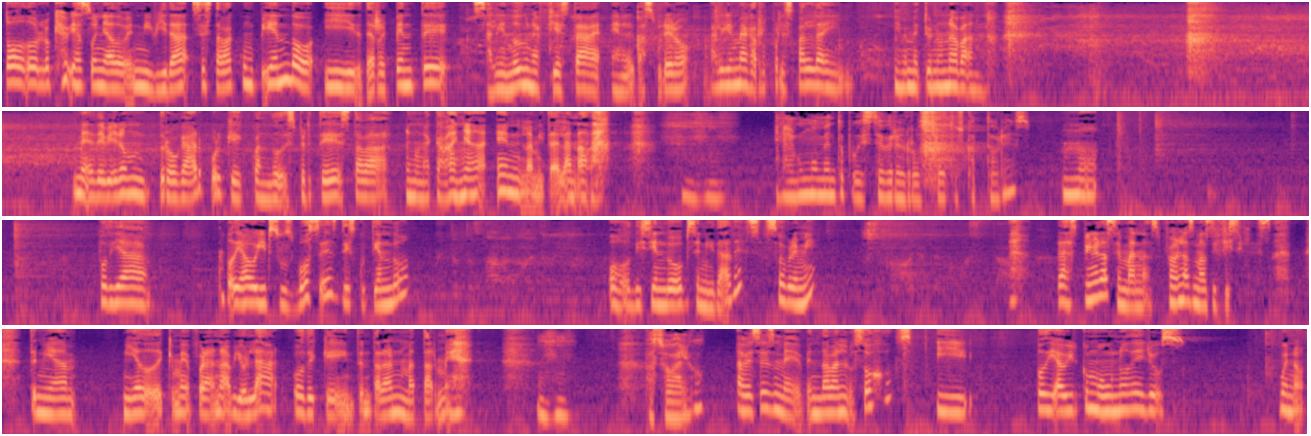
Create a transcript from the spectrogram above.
Todo lo que había soñado en mi vida se estaba cumpliendo y de repente, saliendo de una fiesta en el basurero, alguien me agarró por la espalda y, y me metió en una van. me debieron drogar porque cuando desperté estaba en una cabaña en la mitad de la nada. ¿En algún momento pudiste ver el rostro de tus captores? No. Podía, podía oír sus voces discutiendo o diciendo obscenidades sobre mí. Las primeras semanas fueron las más difíciles. Tenía miedo de que me fueran a violar o de que intentaran matarme. ¿Pasó algo? A veces me vendaban los ojos y podía oír como uno de ellos, bueno,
